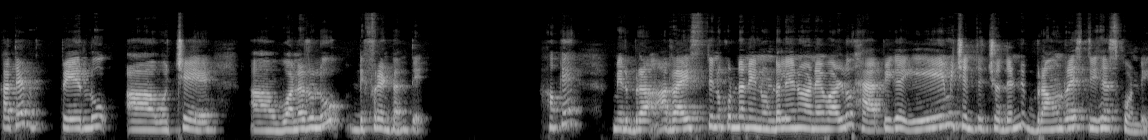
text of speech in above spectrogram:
కాకపోతే పేర్లు ఆ వచ్చే వనరులు డిఫరెంట్ అంతే. ఓకే? మీరు బ్రా రైస్ తినకుండా నేను ఉండలేను అనేవాళ్ళు హ్యాపీగా ఏమి చింతించొద్దండి. బ్రౌన్ రైస్ తీసేసుకోండి.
